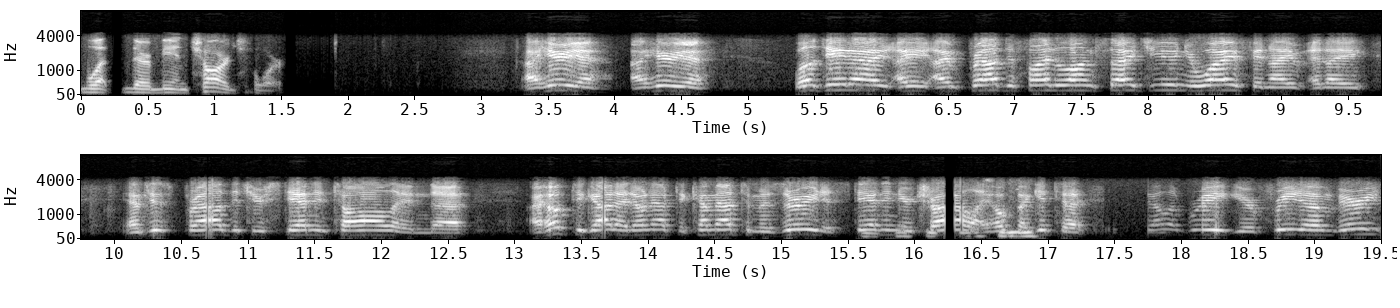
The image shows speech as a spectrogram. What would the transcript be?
what they're being charged for. I hear you. I hear you. Well, Dana, I, I I'm proud to fight alongside you and your wife, and I and I am just proud that you're standing tall. And uh, I hope to God I don't have to come out to Missouri to stand in your trial. I hope I get to celebrate your freedom very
